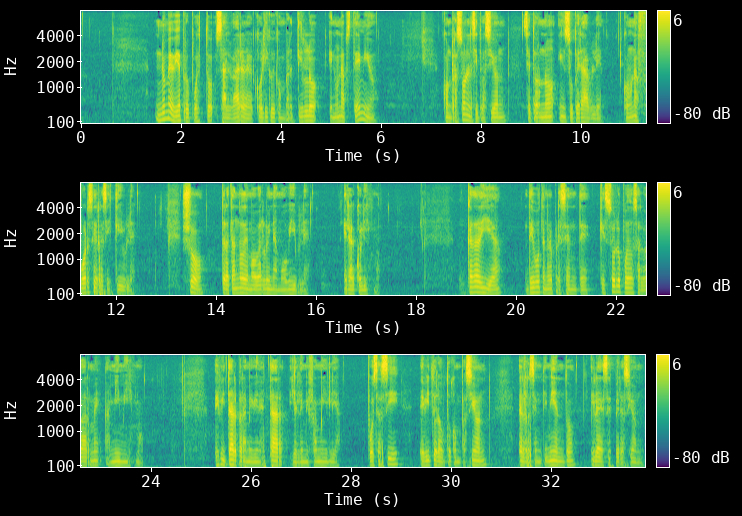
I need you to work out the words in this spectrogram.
¿No me había propuesto salvar al alcohólico y convertirlo en un abstemio? Con razón la situación se tornó insuperable, con una fuerza irresistible. Yo tratando de mover lo inamovible, el alcoholismo. Cada día debo tener presente que solo puedo salvarme a mí mismo. Es vital para mi bienestar y el de mi familia, pues así evito la autocompasión, el resentimiento y la desesperación.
